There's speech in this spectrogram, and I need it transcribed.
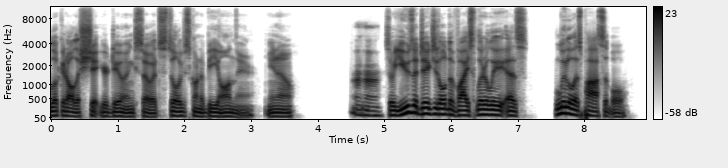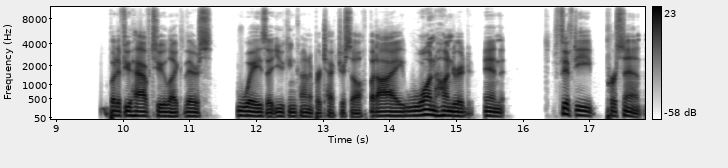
look at all the shit you're doing. So it's still just going to be on there, you know? Mhm. So use a digital device literally as little as possible. But if you have to, like, there's ways that you can kind of protect yourself. But I 150%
